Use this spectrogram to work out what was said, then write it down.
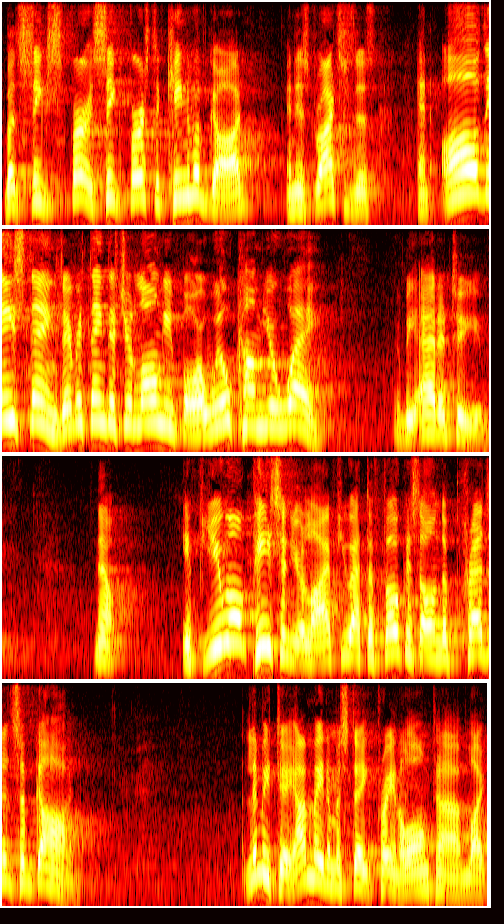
But seek first, seek first the kingdom of God and his righteousness, and all these things, everything that you're longing for, will come your way. It'll be added to you. Now, if you want peace in your life, you have to focus on the presence of God. Let me tell you, I made a mistake praying a long time. Like,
